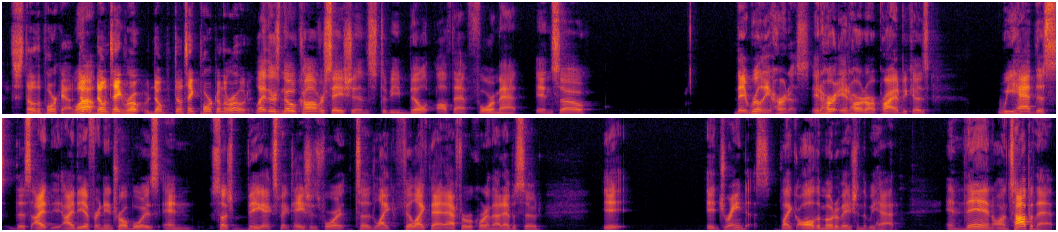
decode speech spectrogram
just throw the pork out. Wow. Don't, don't take ro- don't don't take pork on the road. like there's no conversations to be built off that format and so they really hurt us it hurt it hurt our pride because we had this this idea for indian trail boys and such big expectations for it to like feel like that after recording that episode it it drained us like all the motivation that we had and then on top of that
